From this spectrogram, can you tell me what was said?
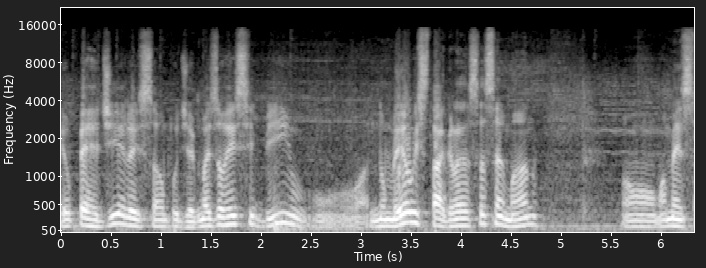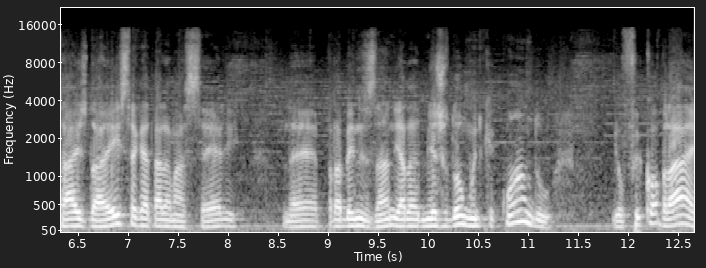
eu perdi a eleição para o Diego, mas eu recebi um, um, no meu Instagram essa semana um, uma mensagem da ex-secretária Marcele, né, parabenizando, e ela me ajudou muito, que quando eu fui cobrar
